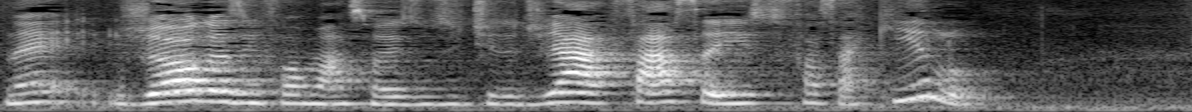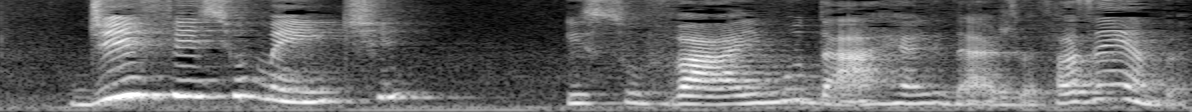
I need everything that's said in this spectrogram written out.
né, joga as informações no sentido de ah, faça isso, faça aquilo, dificilmente isso vai mudar a realidade da fazenda.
